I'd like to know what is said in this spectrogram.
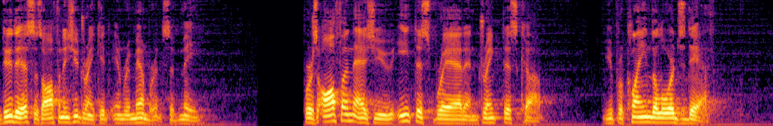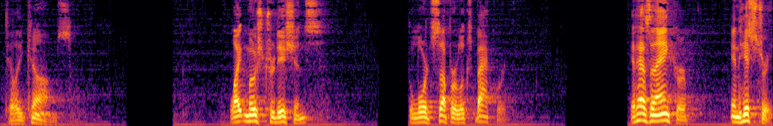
Do this as often as you drink it in remembrance of me. For as often as you eat this bread and drink this cup, you proclaim the Lord's death till he comes. Like most traditions, the Lord's Supper looks backward. It has an anchor in history.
